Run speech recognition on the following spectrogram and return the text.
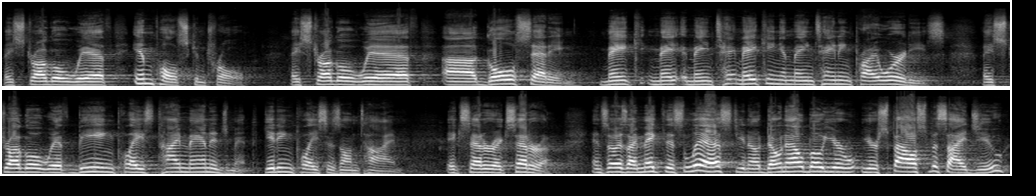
They struggle with impulse control. They struggle with uh, goal setting, make, maintain, making and maintaining priorities. They struggle with being placed, time management, getting places on time, etc., etc. And so as I make this list, you know, don't elbow your, your spouse beside you.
